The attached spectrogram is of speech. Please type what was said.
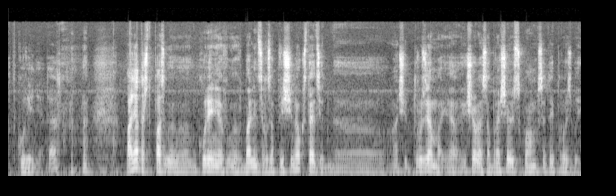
от курения. Да? Понятно, что э, курение в больницах запрещено. Кстати, э, значит, друзья мои, я еще раз обращаюсь к вам с этой просьбой.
